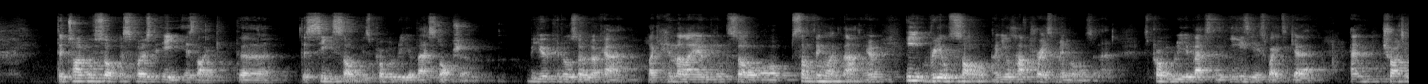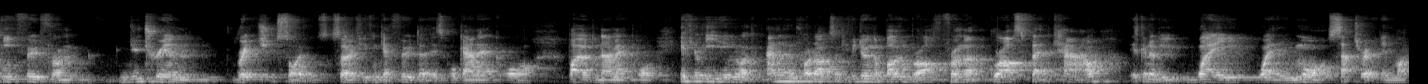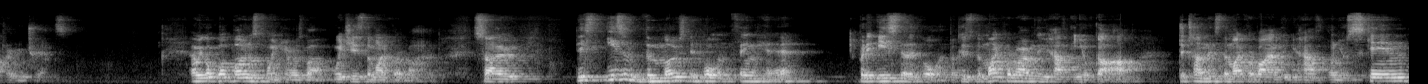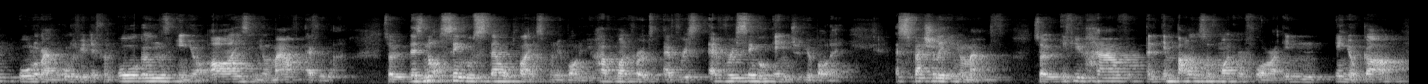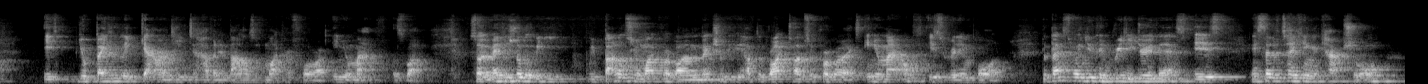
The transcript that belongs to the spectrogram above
The type of salt we're supposed to eat is like the, the sea salt is probably your best option. But you could also look at like Himalayan pink salt or something like that. You know, eat real salt and you'll have trace minerals in it. It's probably your best and easiest way to get it. And try to eat food from nutrient-rich soils. So if you can get food that is organic or biodynamic, or if you're eating like animal products, like if you're doing a bone broth from a grass-fed cow, it's going to be way, way more saturated in micronutrients. And we've got one bonus point here as well, which is the microbiome. So this isn't the most important thing here, but it is still important because the microbiome that you have in your gut determines the microbiome that you have on your skin, all around all of your different organs, in your eyes, in your mouth, everywhere. So there's not a single cell place on your body. You have microbes every, every single inch of your body, especially in your mouth. So if you have an imbalance of microflora in, in your gut, it, you're basically guaranteed to have an imbalance of microflora in your mouth as well. So making sure that we, we balance your microbiome and make sure that you have the right types of probiotics in your mouth is really important. The best way you can really do this is instead of taking a capsule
